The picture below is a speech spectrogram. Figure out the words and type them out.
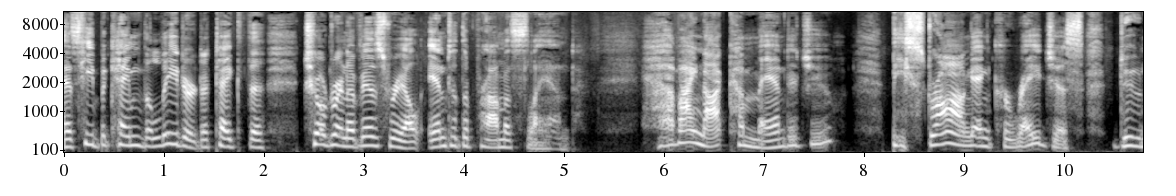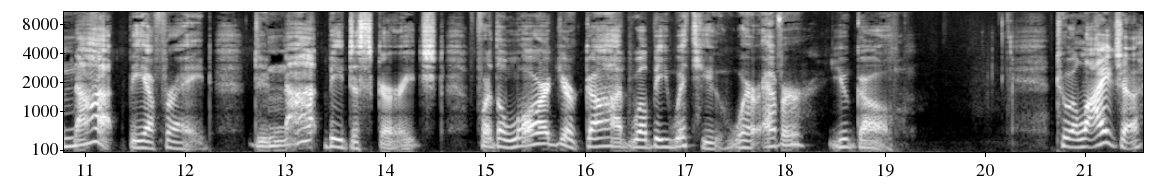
as he became the leader to take the children of Israel into the promised land, have I not commanded you? Be strong and courageous. Do not be afraid. Do not be discouraged, for the Lord your God will be with you wherever you go to Elijah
